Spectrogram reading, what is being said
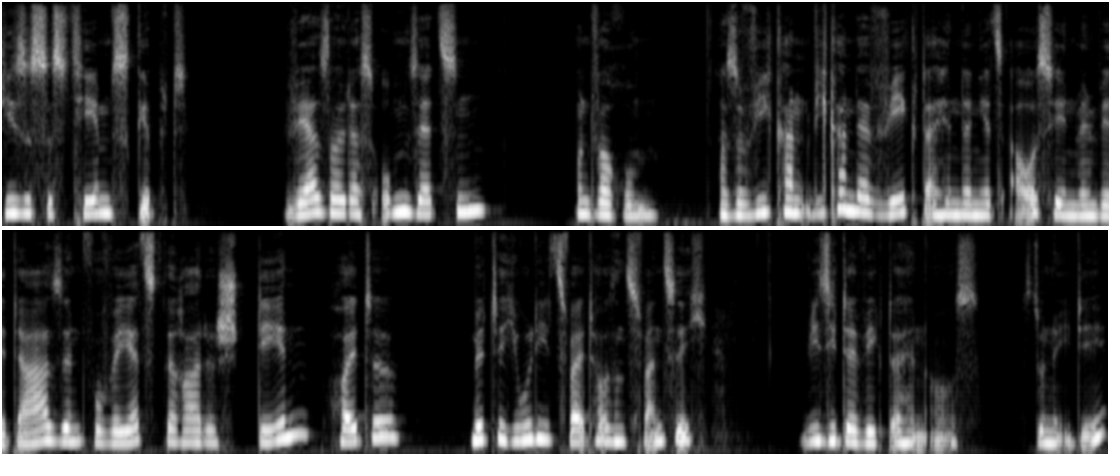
dieses Systems gibt, wer soll das umsetzen und warum? Also wie kann, wie kann der Weg dahin denn jetzt aussehen, wenn wir da sind, wo wir jetzt gerade stehen, heute Mitte Juli 2020? Wie sieht der Weg dahin aus? Hast du eine Idee?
